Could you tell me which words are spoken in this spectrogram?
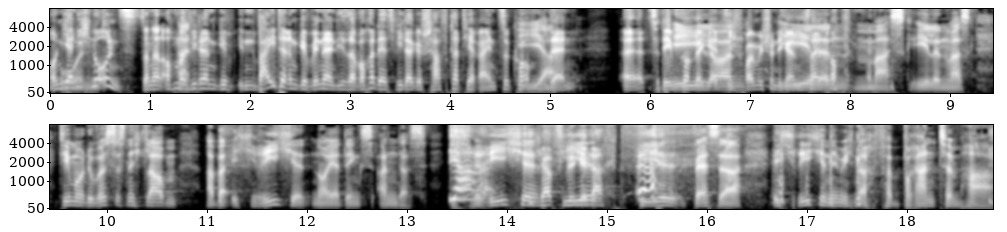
Und, ja nicht nur uns, sondern auch mal Nein. wieder einen, einen weiteren Gewinner in dieser Woche, der es wieder geschafft hat, hier reinzukommen. Ja. Denn äh, zu dem kommen wir jetzt. Ich freue mich schon die ganze Zeit Elon drauf. Musk, Elon Musk. Timo, du wirst es nicht glauben, aber ich rieche neuerdings anders. Ja, ich rieche ich viel, gedacht. viel besser. Ich rieche nämlich nach verbranntem Haar.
